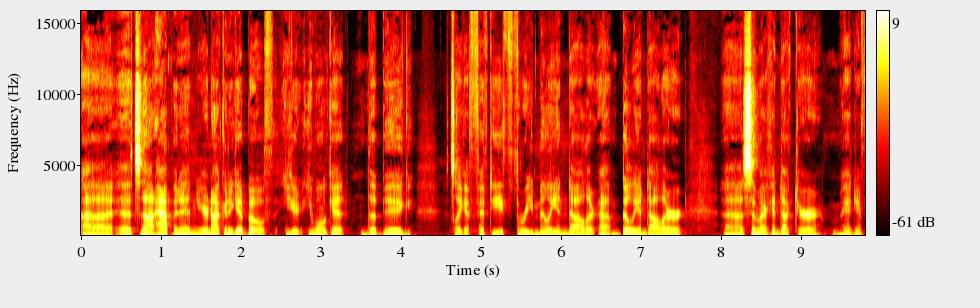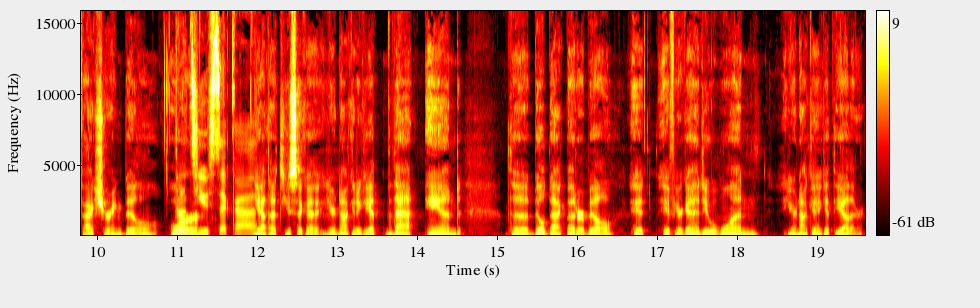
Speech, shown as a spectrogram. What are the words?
uh, it's not happening. You're not going to get both. You you won't get the big. It's like a fifty-three million dollar uh, billion dollar uh, semiconductor manufacturing bill. Or that's USICA. Yeah, that's USICA. You're not going to get that and the Build Back Better bill. It if you're going to do one, you're not going to get the other,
